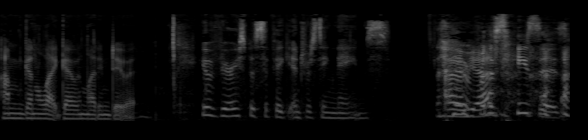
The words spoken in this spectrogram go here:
I'm going to let go and let Him do it. You have very specific, interesting names. Oh, yes. for the pieces.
